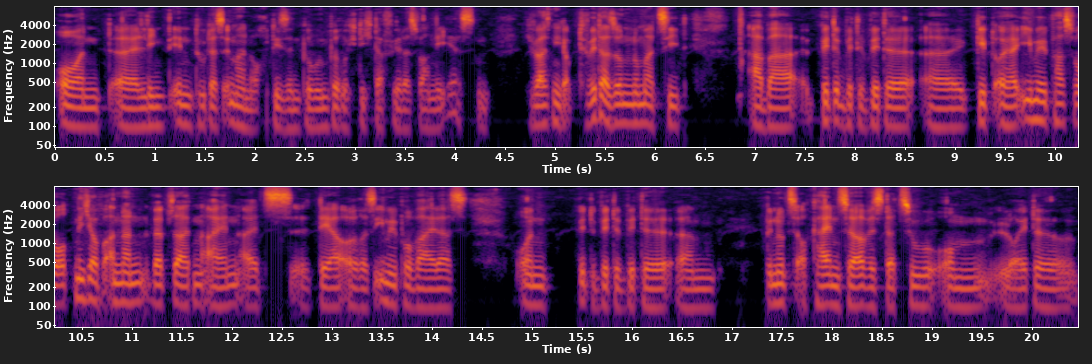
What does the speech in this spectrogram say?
Und äh, LinkedIn tut das immer noch. Die sind berühmt berüchtigt dafür. Das waren die ersten. Ich weiß nicht, ob Twitter so eine Nummer zieht. Aber bitte, bitte, bitte äh, gebt euer E-Mail-Passwort nicht auf anderen Webseiten ein als äh, der eures E-Mail-Providers. Und bitte, bitte, bitte ähm, benutzt auch keinen Service dazu, um Leute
